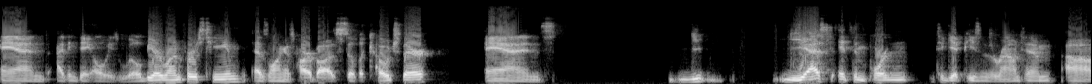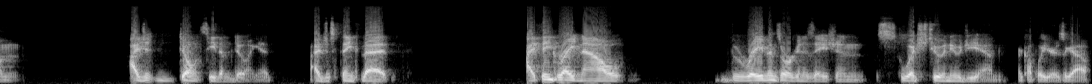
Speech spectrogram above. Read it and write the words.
And I think they always will be a run first team as long as Harbaugh is still the coach there. And y- yes, it's important to get pieces around him. Um, I just don't see them doing it. I just think that I think right now the Ravens organization switched to a new GM a couple years ago,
